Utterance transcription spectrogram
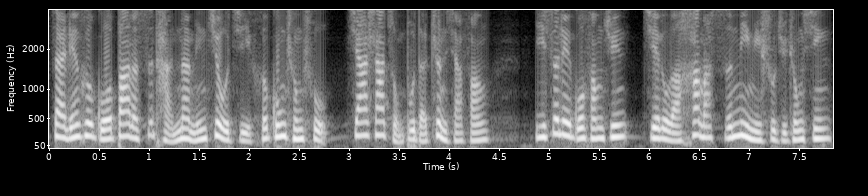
在联合国巴勒斯坦难民救济和工程处加沙总部的正下方。以色列国防军揭露了哈马斯秘密数据中心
